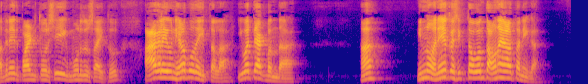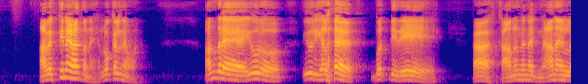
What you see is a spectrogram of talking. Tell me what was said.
ಹದಿನೈದು ಪಾಯಿಂಟ್ ತೋರಿಸಿ ಈಗ ಮೂರು ದಿವಸ ಆಯಿತು. ಆಗಲೇ ಇವನು ಹೇಳ್ಬೋದಾಗಿತ್ತಲ್ಲ, ಇವತ್ತು ಯಾಕೆ ಬಂದ? ಹಾಂ ಇನ್ನೂ ಅನೇಕ ಸಿಗ್ತಾವು ಅಂತ ಅವನೇ ಹೇಳ್ತಾನೆ ಈಗ. ಆ ವ್ಯಕ್ತಿನೇ ಹೇಳ್ತಾನೆ ಲೋಕಲ್ನೇವ ಅಂದರೆ ಇವರು, ಇವರಿಗೆಲ್ಲ ಗೊತ್ತಿದೆ. ಆ, ಕಾನೂನಿನ ಜ್ಞಾನ ಇಲ್ಲ,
